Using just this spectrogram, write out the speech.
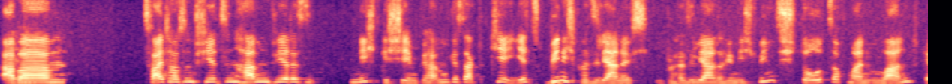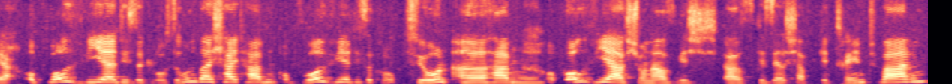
Aber mhm. 2014 haben wir das nicht geschämt. Wir haben gesagt, okay, jetzt bin ich Brasilianisch, Brasilianerin. Ich bin stolz auf meinem Land, ja. obwohl wir diese große Ungleichheit haben, obwohl wir diese Korruption äh, haben, mhm. obwohl wir schon als, als Gesellschaft getrennt waren.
